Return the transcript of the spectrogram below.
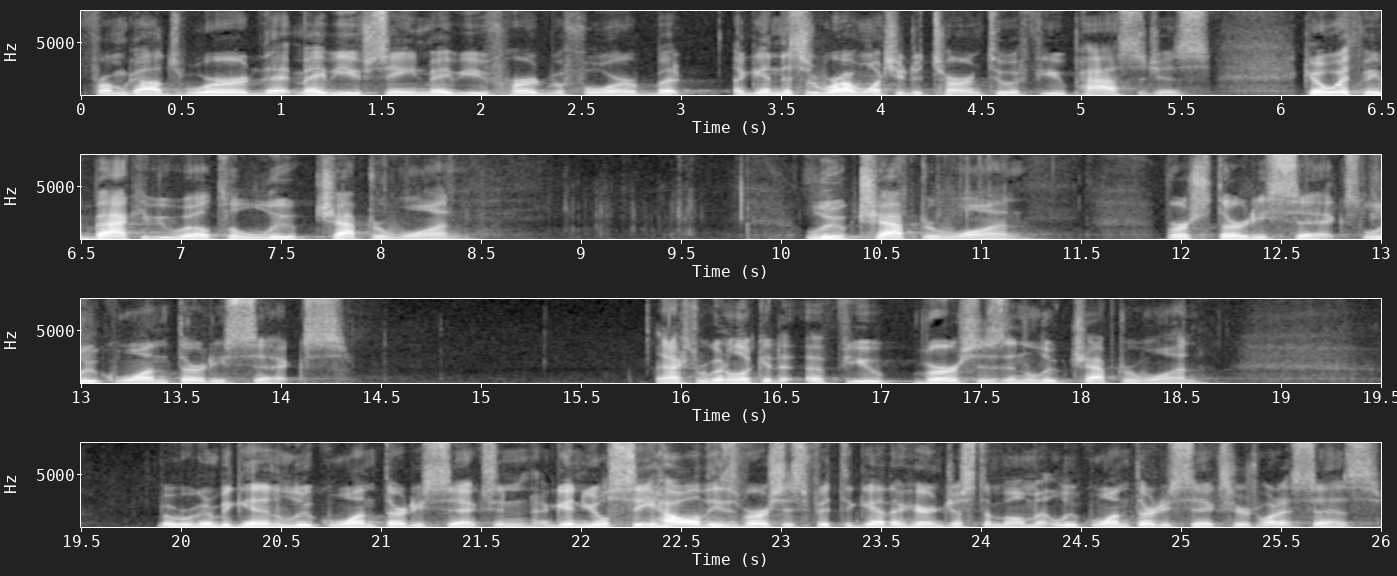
from God's word that maybe you've seen, maybe you've heard before, but again, this is where I want you to turn to a few passages. Go with me back, if you will, to Luke chapter 1. Luke chapter 1, verse 36. Luke 1 36. Actually, we're going to look at a few verses in Luke chapter 1. But we're going to begin in Luke 136. And again, you'll see how all these verses fit together here in just a moment. Luke 136, here's what it says.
